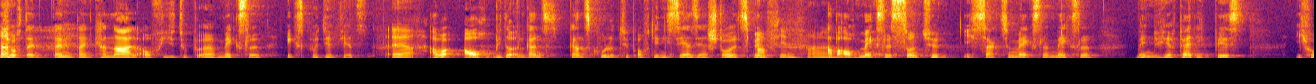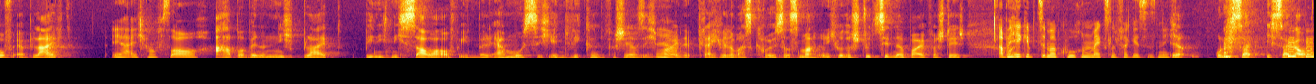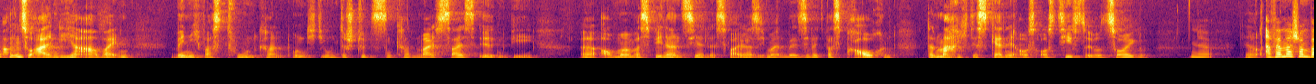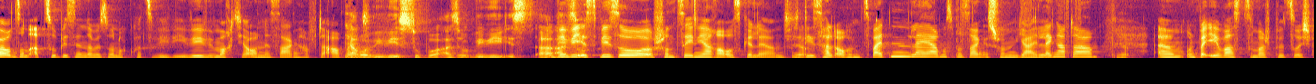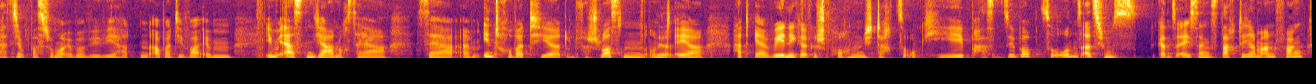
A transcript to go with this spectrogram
Ich hoffe, dein, dein, dein Kanal auf YouTube, äh, Maxel, explodiert jetzt. Ja. Aber auch wieder ein ganz, ganz cooler Typ, auf den ich sehr, sehr stolz bin. Auf jeden Fall. Aber auch Maxel ist so ein Typ, ich sag zu Maxel, Maxel, wenn du hier fertig bist, ich hoffe, er bleibt. Ja, ich hoffe es auch. Aber wenn er nicht bleibt, bin ich nicht sauer auf ihn, weil er muss sich entwickeln. Verstehst du, was ich Ja. meine? Vielleicht will er was Größeres machen und ich unterstütze ihn dabei, verstehst du? Aber hier gibt es immer Kuchenmexel, vergiss es nicht. Ja, und ich sage ich sag auch zu allen, die hier arbeiten, wenn ich was tun kann und ich die unterstützen kann, weißt, sei es irgendwie äh, auch mal was Finanzielles, weißt du, was ich meine, wenn sie etwas brauchen, dann mache ich das gerne aus, aus tiefster Überzeugung. Ja. Ja. Aber wenn wir schon bei unseren Azubis sind, dann müssen wir noch kurz Vivi. Vivi macht ja auch eine sagenhafte Arbeit. Ja, aber Vivi ist super. Also Vivi ist. Äh, Vivi also, ist wie so schon zehn Jahre ausgelernt. Ja. Die ist halt auch im zweiten Lehrjahr, muss man sagen, ist schon ein Jahr länger da. Ja. Ähm, und bei ihr war es zum Beispiel so, ich weiß nicht, ob wir es schon mal über Vivi hatten, aber die war im, im ersten Jahr noch sehr, sehr ähm, introvertiert und verschlossen und Ja. er hat eher weniger gesprochen. Und ich dachte so, okay, passt sie überhaupt zu uns? Also ich muss ganz ehrlich sagen, das dachte ich am Anfang.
